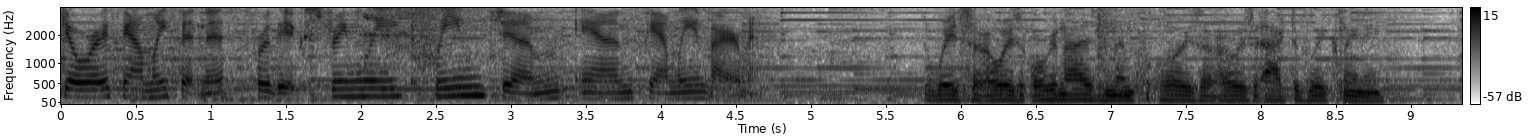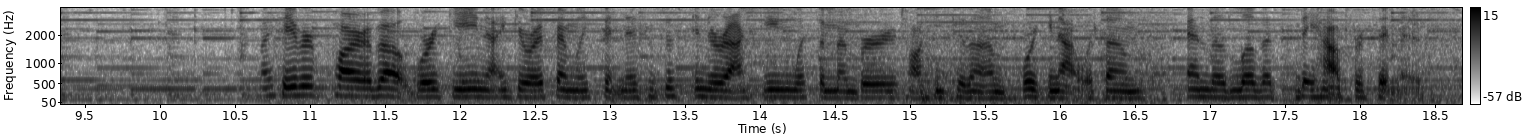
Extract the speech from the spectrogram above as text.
Gilroy Family Fitness for the extremely clean gym and family environment. The weights are always organized and the employees are always actively cleaning. My favorite part about working at Gilroy Family Fitness is just interacting with the members, talking to them, working out with them, and the love that they have for fitness.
